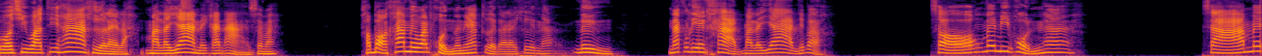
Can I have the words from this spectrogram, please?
ตัวชี้วัดที่ห้าคืออะไรล่ะ มารยาทในการอ่านใช่ไหมเขาบอกถ้าไม่วัดผลตัวนี้เกิดอะไรขึ้นนะหนึ่ง นักเรียนขาดมารยาทหรือเปล่าสองไม่มีผลฮะสามไม่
